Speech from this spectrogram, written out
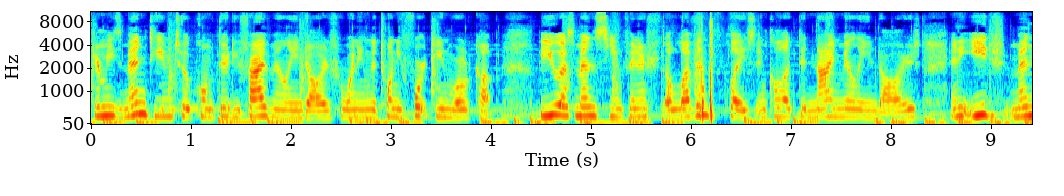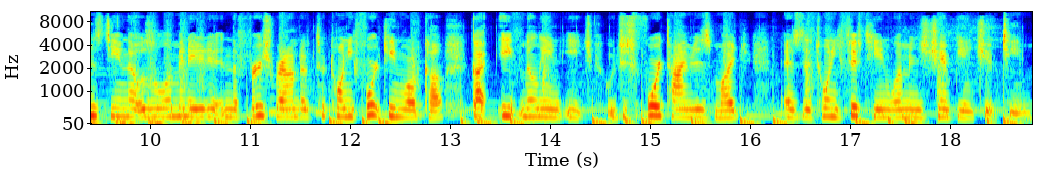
Germany's men's team took home $35 million for winning the 2014 World Cup. The U.S. men's team finished 11th place and collected $9 million, and each men's team that was eliminated in the first round of the 2014 World Cup got 8 million each, which is four times as much as the 2015 Women's Championship team.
